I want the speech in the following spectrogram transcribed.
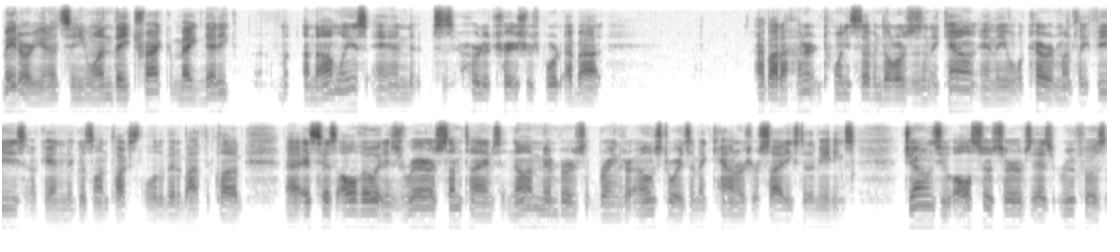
Madar units, anyone, they track magnetic anomalies and heard a treasury report about about $127 is an account and they will cover monthly fees. Okay and then it goes on talks a little bit about the club. Uh, it says although it is rare sometimes non-members bring their own stories of encounters or sightings to the meetings. Jones who also serves as rufo's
